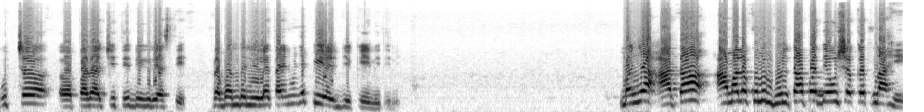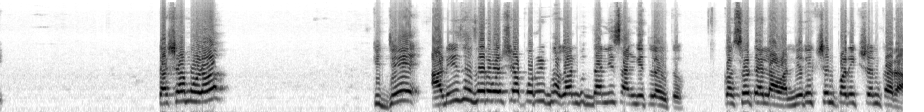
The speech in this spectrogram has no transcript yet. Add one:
उच्च पदाची ती डिग्री असते. प्रबंध लिहिला ताईन म्हणजे पीएचडी केली तिने. म्हणजे आता आम्हाला कोणी भूलतापद देऊ शकत नाही. कशामुळं? की जे अडीच हजार वर्षापूर्वी भगवान बुद्धांनी सांगितलं होतं कसोट्या लावा निरीक्षण परीक्षण करा.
